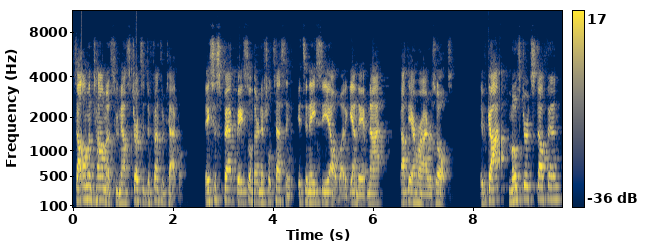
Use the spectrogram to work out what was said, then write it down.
Solomon Thomas, who now starts at defensive tackle, they suspect, based on their initial testing, it's an ACL. But again, they have not got the MRI results. They've got Mostert stuff in.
